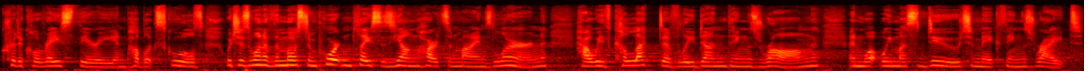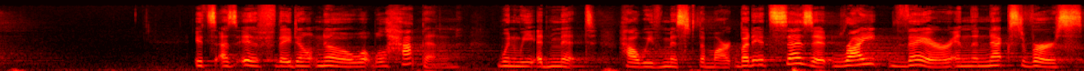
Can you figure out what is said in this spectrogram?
critical race theory in public schools, which is one of the most important places young hearts and minds learn how we've collectively done things wrong and what we must do to make things right. It's as if they don't know what will happen when we admit how we've missed the mark. But it says it right there in the next verse.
